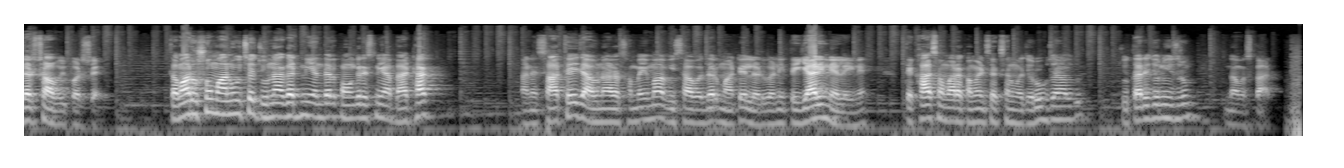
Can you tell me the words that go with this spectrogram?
દર્શાવવી પડશે. તમારું શું માનવું છે જૂનાગઢની અંદર કોંગ્રેસની આ બેઠક? અને સાથે જ આવનારા સમયમાં વિસાવદર માટે લડવાની તૈયારીને લઈને તે ખાસ અમારા કમેન્ટ સેક્શનમાં જરૂર જણાવજો. જોતા રહેજો ન્યૂઝ રૂમ નમસ્કાર.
